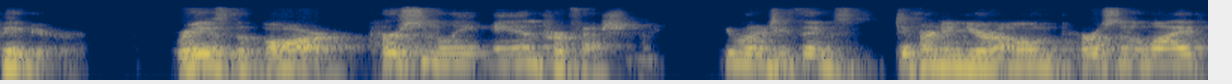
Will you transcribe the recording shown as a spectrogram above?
bigger, raise the bar personally and professionally. You want to do things different in your own personal life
